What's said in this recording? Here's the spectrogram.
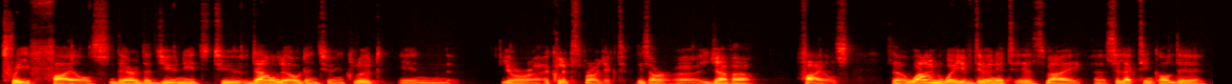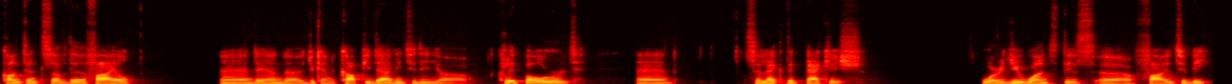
three files there that you need to download and to include in your Eclipse project. These are uh, Java files. So one way of doing it is by uh, selecting all the contents of the file and then uh, you can copy that into the uh, clipboard and select the package where you want this uh, file to be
